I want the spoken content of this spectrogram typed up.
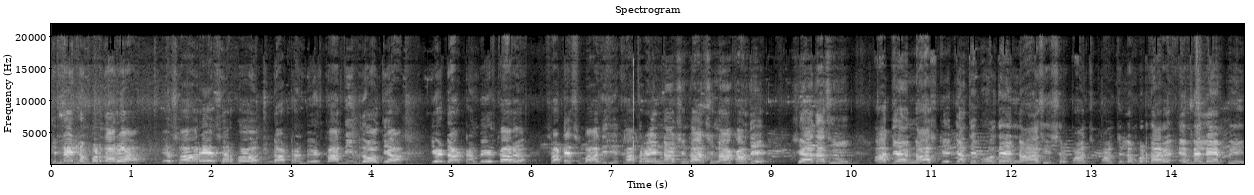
ਜਿੰਨੇ ਲੰਬੜਦਾਰ ਆ, ਇਹ ਸਾਰੇ ਸਿਰਫ ਡਾਕਟਰ ਅੰਬੇਦਕਰ ਦੀ ਬਦੌਲਤ ਆ। ਜੇ ਡਾਕਟਰ ਅੰਬੇਦਕਰ ਸਾਡੇ ਸਮਾਜ ਦੀ ਖਾਤਰ ਇੰਨਾ ਸੰਘਰਸ਼ ਨਾ ਕਰਦੇ ਸ਼ਾਇਦ ਅਸੀਂ ਅੱਜ ਨਾ ਸਟੇਜਾਂ ਤੇ ਬੋਲਦੇ, ਨਾ ਅਸੀਂ ਸਰਪੰਚ, ਪੰਚ, ਲੰਬੜਦਾਰ ਐਮਐਲਏ ਐਮਪੀ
